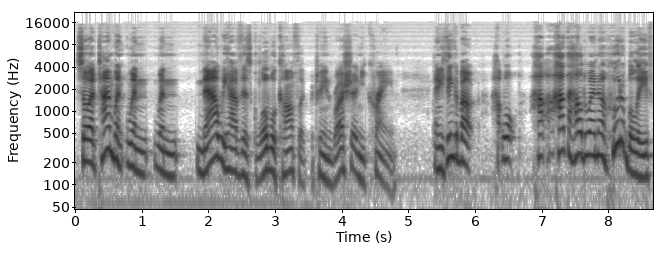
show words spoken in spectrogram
So at a time when when when now we have this global conflict between Russia and Ukraine, and you think about how, well, how, how the hell do I know who to believe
